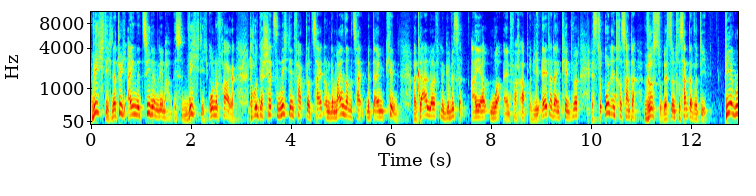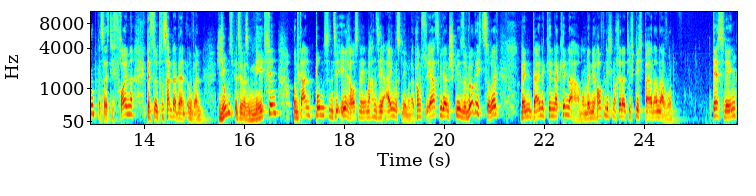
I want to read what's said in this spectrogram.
Wichtig, natürlich eigene Ziele im Leben haben, ist wichtig, ohne Frage. Doch unterschätze nicht den Faktor Zeit und gemeinsame Zeit mit deinem Kind. Weil da läuft eine gewisse Eieruhr einfach ab. Und je älter dein Kind wird, desto uninteressanter wirst du. Desto interessanter wird die Peer Group, das heißt die Freunde, desto interessanter werden irgendwann Jungs bzw. Mädchen und dann bumsen sie eh raus und dann machen sie ihr eigenes Leben. Und dann kommst du erst wieder ins Spiel so wirklich zurück, wenn deine Kinder Kinder haben und wenn ihr hoffentlich noch relativ dicht beieinander wohnt. Deswegen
